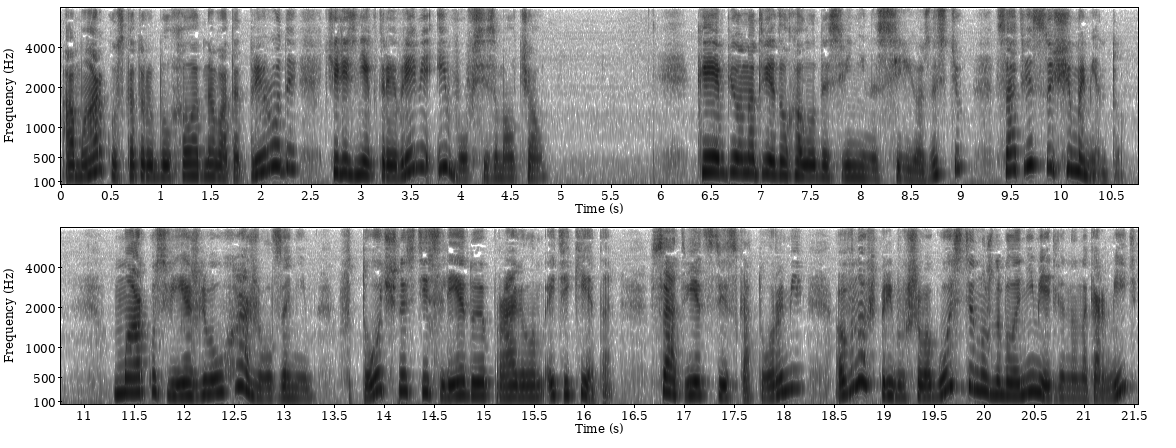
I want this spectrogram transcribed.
а Маркус, который был холодноват от природы, через некоторое время и вовсе замолчал. Кэмпион отведал холодной свинины с серьезностью, соответствующей моменту. Маркус вежливо ухаживал за ним, в точности следуя правилам этикета, в соответствии с которыми вновь прибывшего гостя нужно было немедленно накормить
